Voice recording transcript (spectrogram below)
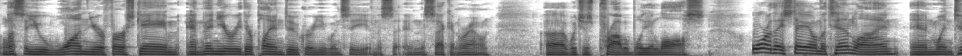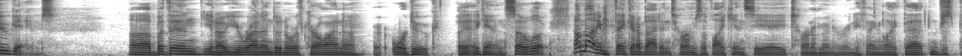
unless say you won your first game, and then you're either playing Duke or UNC in the in the second round, uh, which is probably a loss, or they stay on the ten line and win two games. Uh, but then you know you run into North Carolina or- Duke uh, again. So look, I'm not even thinking about it in terms of like NCAA tournament or anything like that. I'm just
